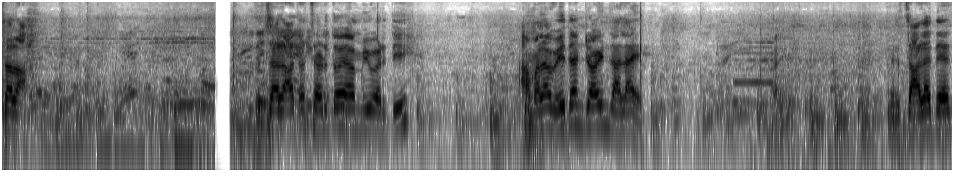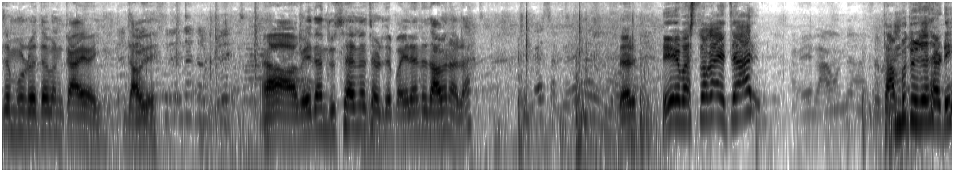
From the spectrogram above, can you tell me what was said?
चला. चला आता चढतोय आम्ही वरती. आम्हाला वेदन जॉईन झालाय. तर चालत यायचं मूड होतं पण काय भाई जाऊ दे. हा वेदन दुसऱ्यांदा चढतोय. पहिल्यांदा जाऊन आला. तर हे बसतो काय चाल थांबू तुझ्यासाठी.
